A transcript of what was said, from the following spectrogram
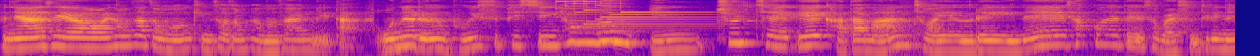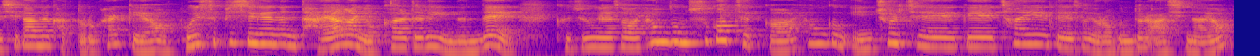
안녕하세요. 형사 전문 김서정 변호사입니다. 오늘은 보이스피싱 현금 인출책에 가담한 저희 의뢰인의 사건에 대해서 말씀드리는 시간을 갖도록 할게요. 보이스피싱에는 다양한 역할들이 있는데 그 중에서 현금 수거책과 현금 인출책의 차이에 대해서 여러분들 아시나요?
